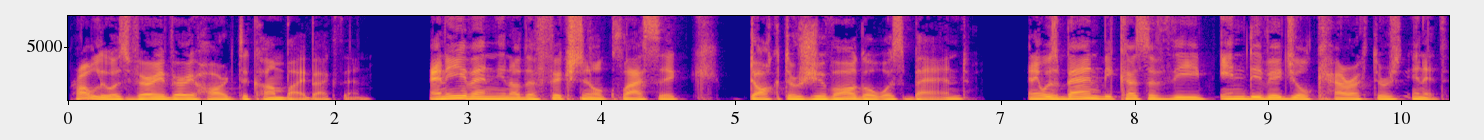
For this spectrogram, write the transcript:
probably was very very hard to come by back then. And even, you know, the fictional classic Dr. Zhivago was banned. And it was banned because of the individual characters in it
